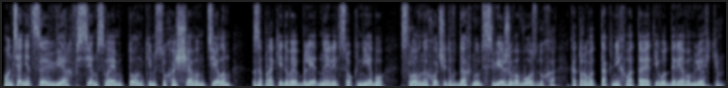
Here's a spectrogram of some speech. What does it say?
Он тянется вверх всем своим тонким сухощавым телом, запрокидывая бледное лицо к небу, словно хочет вдохнуть свежего воздуха, которого так не хватает его дырявым легким.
